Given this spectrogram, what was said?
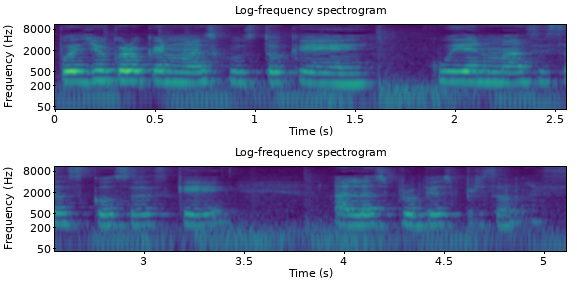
pues yo creo que no es justo que cuiden más esas cosas que a las propias personas.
